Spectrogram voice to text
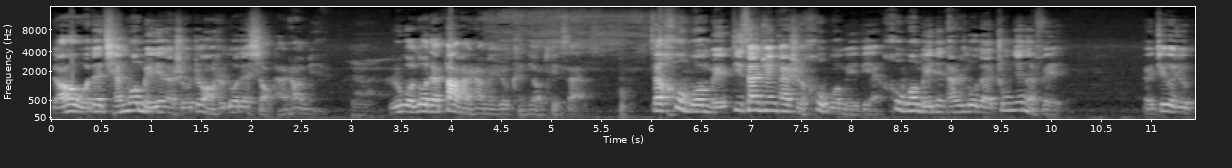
然后我在前波没电的时候，正好是落在小盘上面。嗯，如果落在大盘上面，就肯定要退赛了。在后波没第三圈开始，后波没电，后波没电，它是落在中间的飞，哎，这个就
